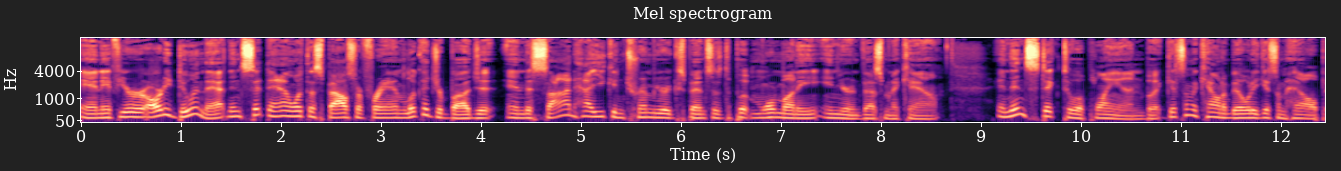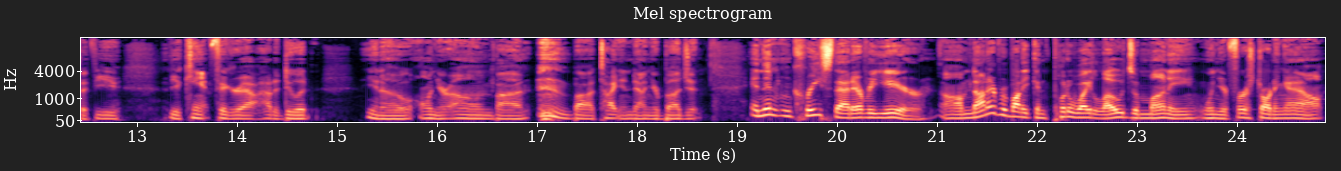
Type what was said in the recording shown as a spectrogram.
And if you're already doing that, then sit down with a spouse or friend, look at your budget, and decide how you can trim your expenses to put more money in your investment account. And then stick to a plan, but get some accountability, get some help if you if you can't figure out how to do it, you know, on your own by by tightening down your budget. And then increase that every year. Um, not everybody can put away loads of money when you're first starting out.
